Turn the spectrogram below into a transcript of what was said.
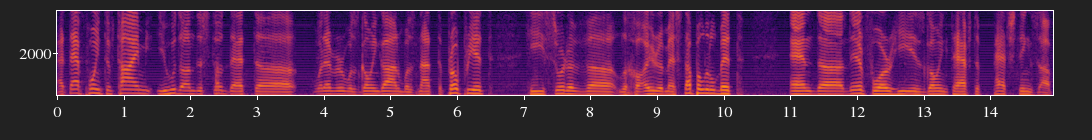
At that point of time, Yehuda understood that uh, whatever was going on was not appropriate. He sort of uh, messed up a little bit and uh, therefore he is going to have to patch things up.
